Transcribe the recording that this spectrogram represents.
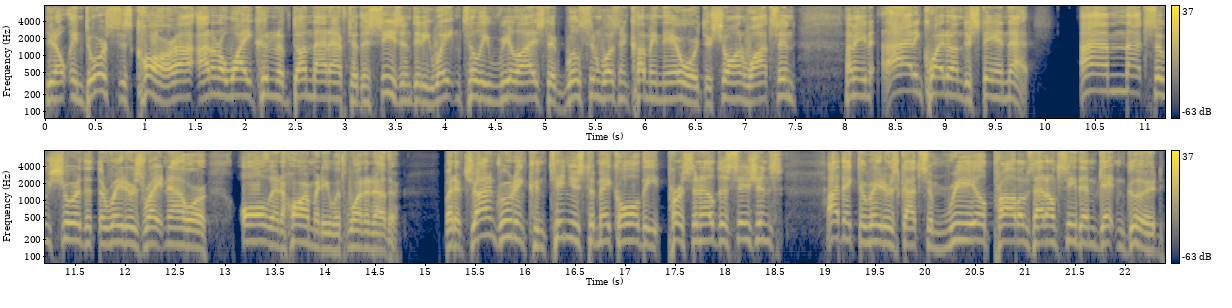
you know, endorsed his car. I, I, don't know why he couldn't have done that after the season. Did he wait until he realized that Wilson wasn't coming there or Deshaun Watson? I mean, I didn't quite understand that. I'm not so sure that the Raiders right now are all in harmony with one another. But if Jon Gruden continues to make all the personnel decisions, I think the Raiders got some real problems. I don't see them getting good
